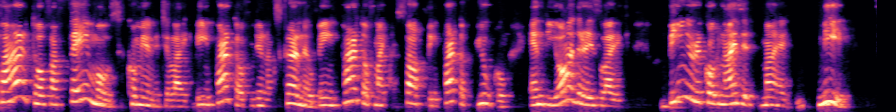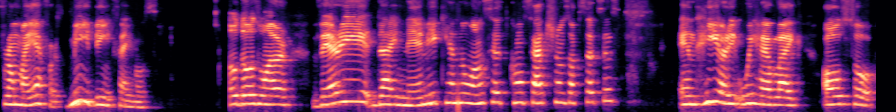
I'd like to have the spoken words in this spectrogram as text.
part of a famous community, like being part of Linux kernel, being part of Microsoft, being part of Google, and the other is like being recognized by me from my efforts, me being famous. So those were very dynamic and nuanced conceptions of success. And here we have like also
